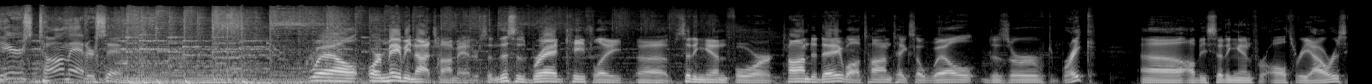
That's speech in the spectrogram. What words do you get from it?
Here's Tom Anderson. Well, or maybe not Tom Anderson. This is Brad Keithley uh, sitting in for Tom today while Tom takes a well deserved break. Uh, I'll be sitting in for all three hours.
